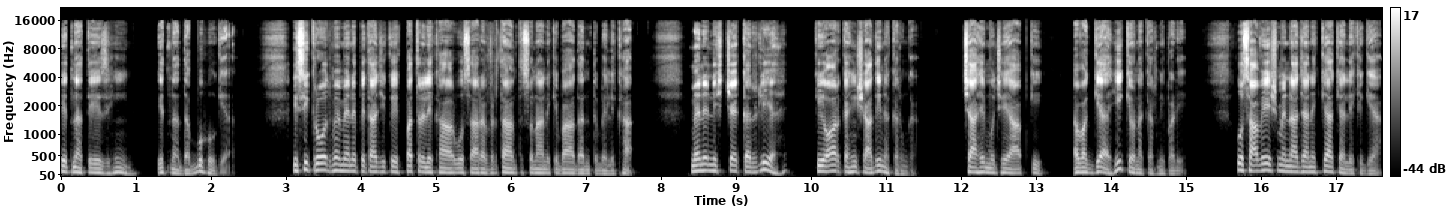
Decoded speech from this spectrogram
इतना तेजहीन, इतना दब्बू हो गया? इसी क्रोध में मैंने पिताजी को एक पत्र लिखा और वो सारा वृतांत सुनाने के बाद अंत में लिखा मैंने निश्चय कर लिया है कि और कहीं शादी न करूँगा। चाहे मुझे आपकी अवज्ञा ही क्यों न करनी पड़े। उस आवेश में ना जाने क्या क्या लिख गया।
